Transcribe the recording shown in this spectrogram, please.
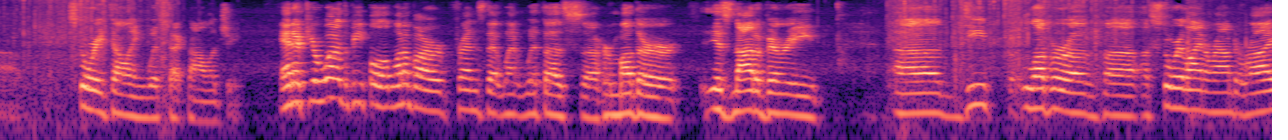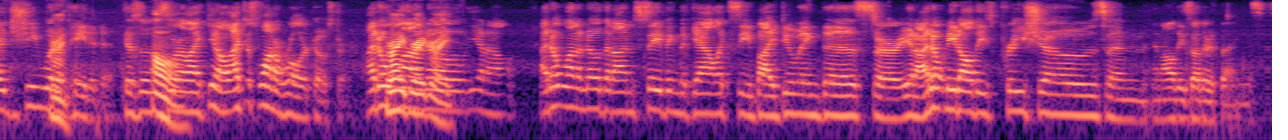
uh, storytelling with technology. And if you're one of the people, one of our friends that went with us, uh, her mother is not a very uh, deep lover of uh, a storyline around a ride, she would have Right. hated it because it was Oh. sort of like, you know, I just want a roller coaster. I don't Right, want to right, know, you know, I don't want to know that I'm saving the galaxy by doing this, or you know, I don't need all these pre-shows and and all these other things.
